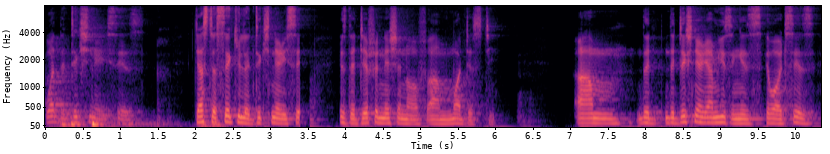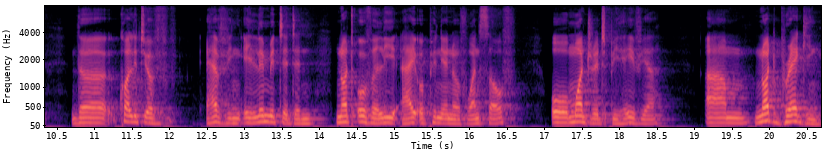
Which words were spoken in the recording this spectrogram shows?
what the dictionary says. Just a secular dictionary says is the definition of um, modesty. Um, the, the dictionary I'm using is well, it says the quality of having a limited and not overly high opinion of oneself or moderate behavior, um, not bragging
